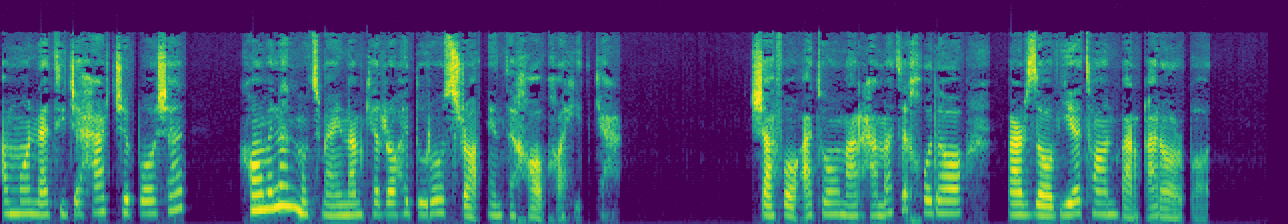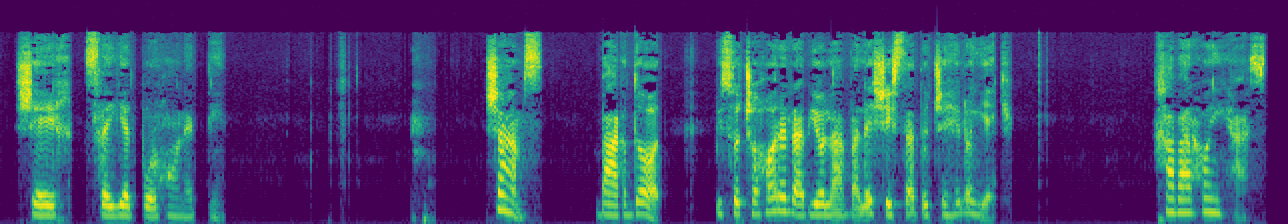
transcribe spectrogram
اما نتیجه هرچه باشد کاملا مطمئنم که راه درست را انتخاب خواهید کرد. شفاعت و مرحمت خدا بر زاویهتان برقرار باد. شیخ سید برهان الدین شمس بغداد 24 ربیع الاول 641 خبرهایی هست.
